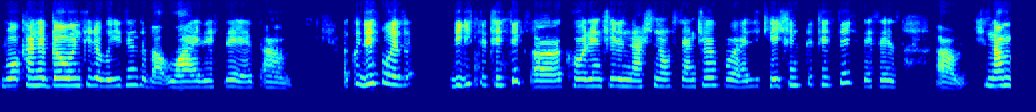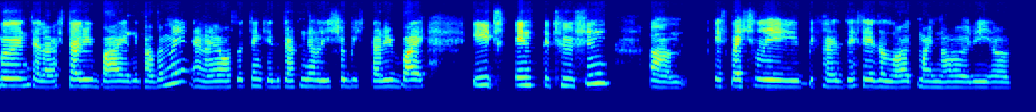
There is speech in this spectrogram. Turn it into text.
we'll kind of go into the reasons about why this is. Um, this was these statistics are according to the National Center for Education Statistics. This is um, numbers that are studied by the government, and I also think it definitely should be studied by each institution, um, especially because this is a large minority of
